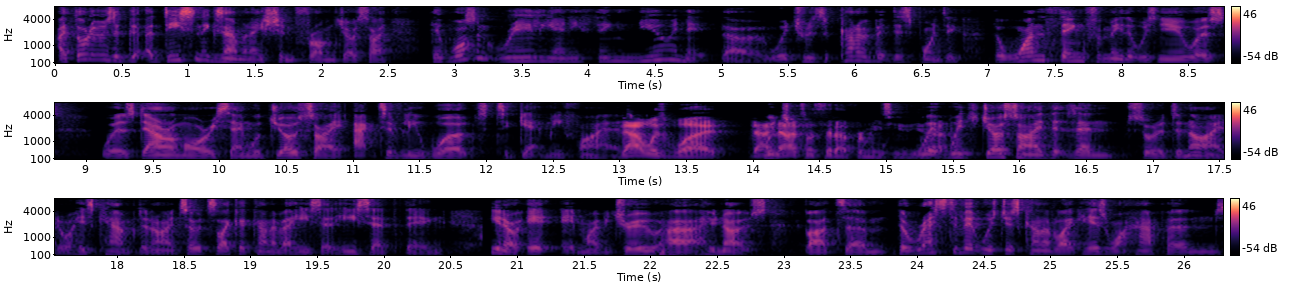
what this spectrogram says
I thought it was a decent examination from Joe Tsai. There wasn't really anything new in it though, which was kind of a bit disappointing. The one thing for me that was new was was Daryl Morey saying, "Well, Joe Tsai actively worked to get me fired." that was what that, Which- that's what stood up for me too. Yeah. Whi- Which Joe Tsai then sort of denied, or his camp denied. So it's like a kind of a he said, he said thing. You know, it, it might be true. Uh, who knows? But um, the rest of it was just kind of like, here's what happened.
